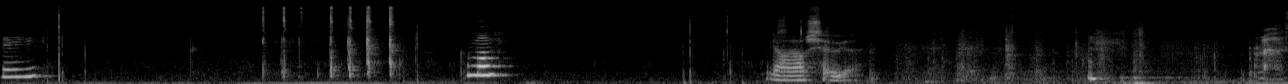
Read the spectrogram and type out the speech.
Hey. Come on. Yeah, I'll show you. Raz.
